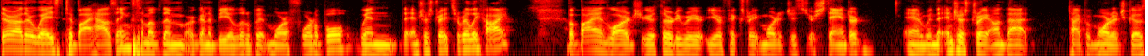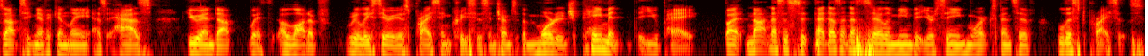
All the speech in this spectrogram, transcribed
There are other ways to buy housing. Some of them are going to be a little bit more affordable when the interest rates are really high. But by and large, your 30 year fixed rate mortgage is your standard. And when the interest rate on that type of mortgage goes up significantly as it has, you end up with a lot of really serious price increases in terms of the mortgage payment that you pay. But not necess- that doesn't necessarily mean that you're seeing more expensive list prices.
